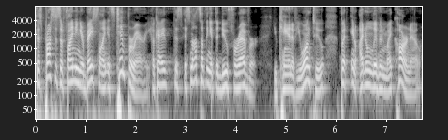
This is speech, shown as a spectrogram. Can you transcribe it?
this process of finding your baseline, it's temporary, okay? This, it's not something you have to do forever. You can if you want to, but you know, I don't live in my car now.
